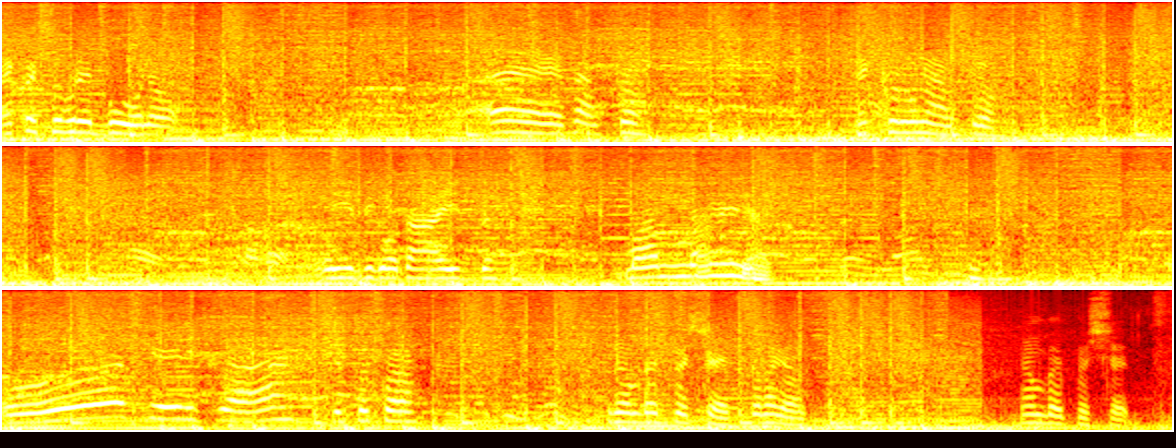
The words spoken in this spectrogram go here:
E questo pure è buono. Eh esatto eccolo un altro. Mitico tide. Mamma mia. Oh vieni qua. Questo qua è un bel pescetto ragazzi. È un bel pescetto.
